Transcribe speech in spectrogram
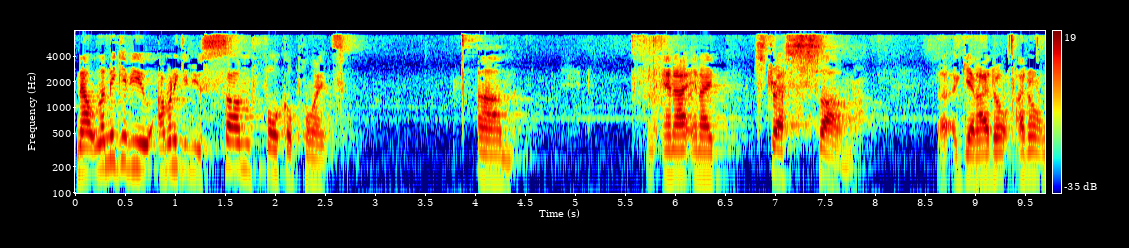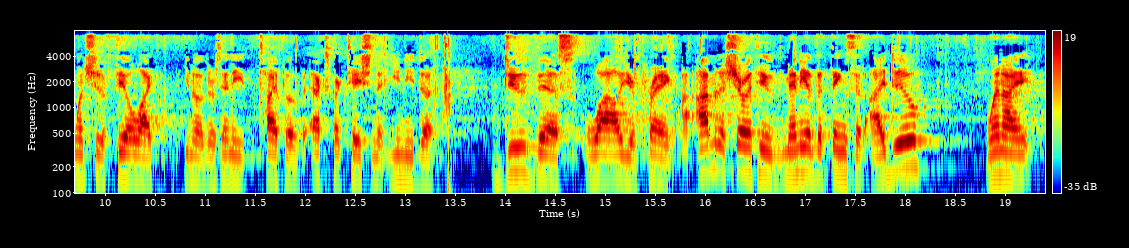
Now let me give you. I'm going to give you some focal points. Um, and I and I stress some. Uh, again, I don't I don't want you to feel like you know there's any type of expectation that you need to do this while you're praying. I'm going to share with you many of the things that I do when I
